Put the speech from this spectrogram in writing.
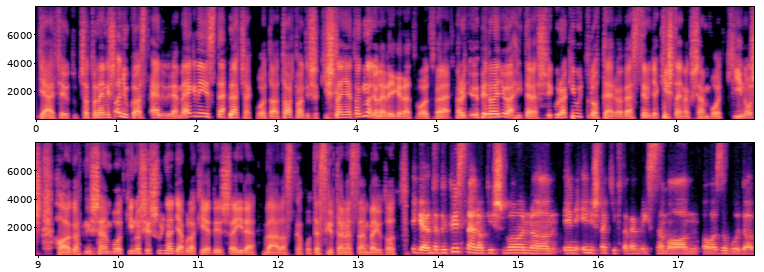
gyártja YouTube csatornán, és anyuka azt előre megnézte, lecsekkolta a tartalmat, és a kislányát nagyon elégedett volt vele. Mert hogy ő például egy olyan hiteles figura, aki úgy tudott erről beszélni, hogy a kislánynak sem volt kínos, hallgatni sem volt kínos, és úgy nagyjából a kérdéseire választ kapott. Ez hirtelen eszembe jutott. Igen, tehát a Krisztának is van, én, én is meghívtam, emlékszem a, a Zoboda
